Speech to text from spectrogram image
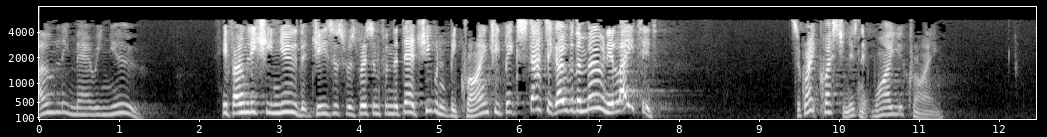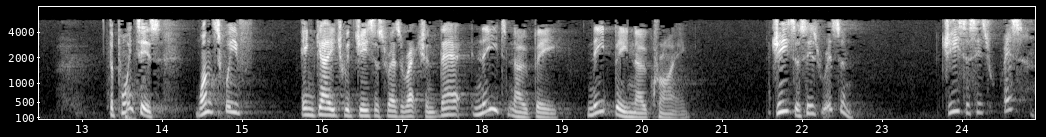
only Mary knew. If only she knew that Jesus was risen from the dead, she wouldn't be crying. She'd be ecstatic, over the moon, elated. It's a great question, isn't it? Why are you crying? The point is, once we've engaged with Jesus' resurrection, there need no be, need be no crying. Jesus is risen. Jesus is risen.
